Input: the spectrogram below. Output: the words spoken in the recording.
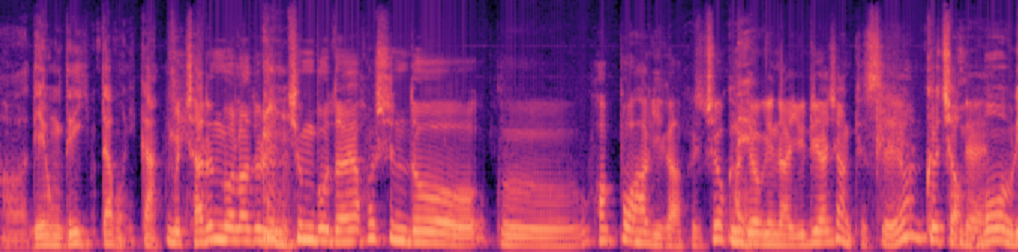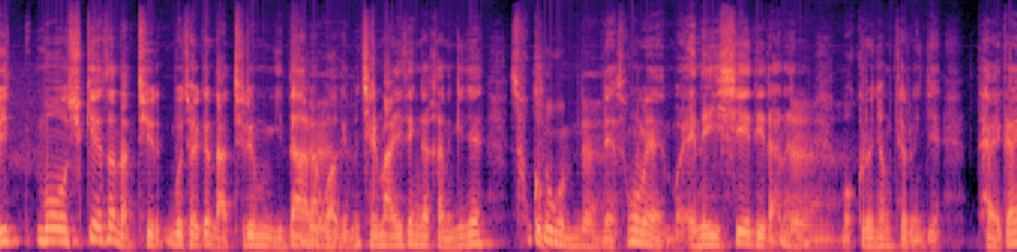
어, 내용들이 있다 보니까 뭐 잘은 몰라도 리튬보다 훨씬 더 그 확보하기가 그렇죠 네. 가격이나 유리하지 않겠어요? 그렇죠. 네. 뭐, 리, 뭐 쉽게 해서 나트륨, 뭐 저희가 나트륨이다라고 네. 하게 되면 제일 많이 생각하는 게 이제 소금. 소금, 네. 소금에 뭐 NaCl이라는 네. 뭐 그런 형태로 이제 다가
